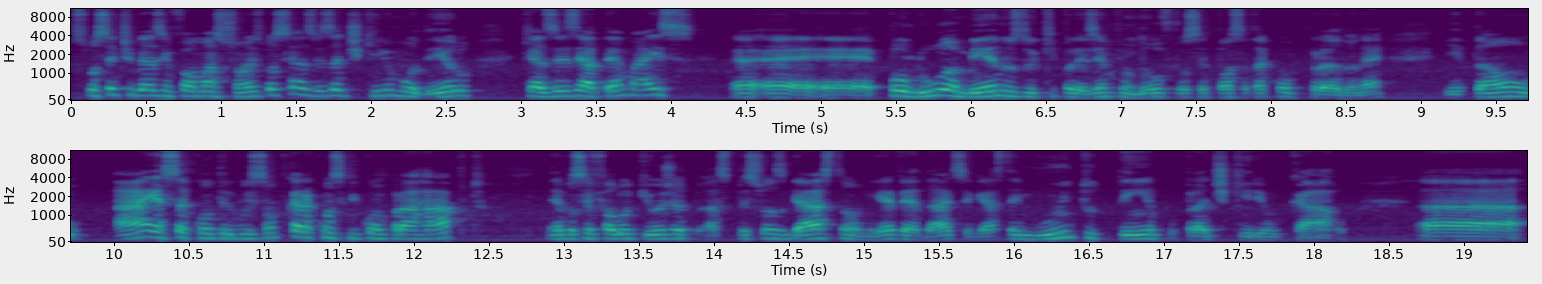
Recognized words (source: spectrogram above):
se você tiver as informações, você às vezes adquire um modelo que às vezes é até mais é, é, é, polua menos do que, por exemplo, um novo que você possa estar comprando, né? Então, há essa contribuição para o cara conseguir comprar rápido Né? Você falou que hoje as pessoas gastam, e é verdade, você gasta muito tempo para adquirir um carro. Ah,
